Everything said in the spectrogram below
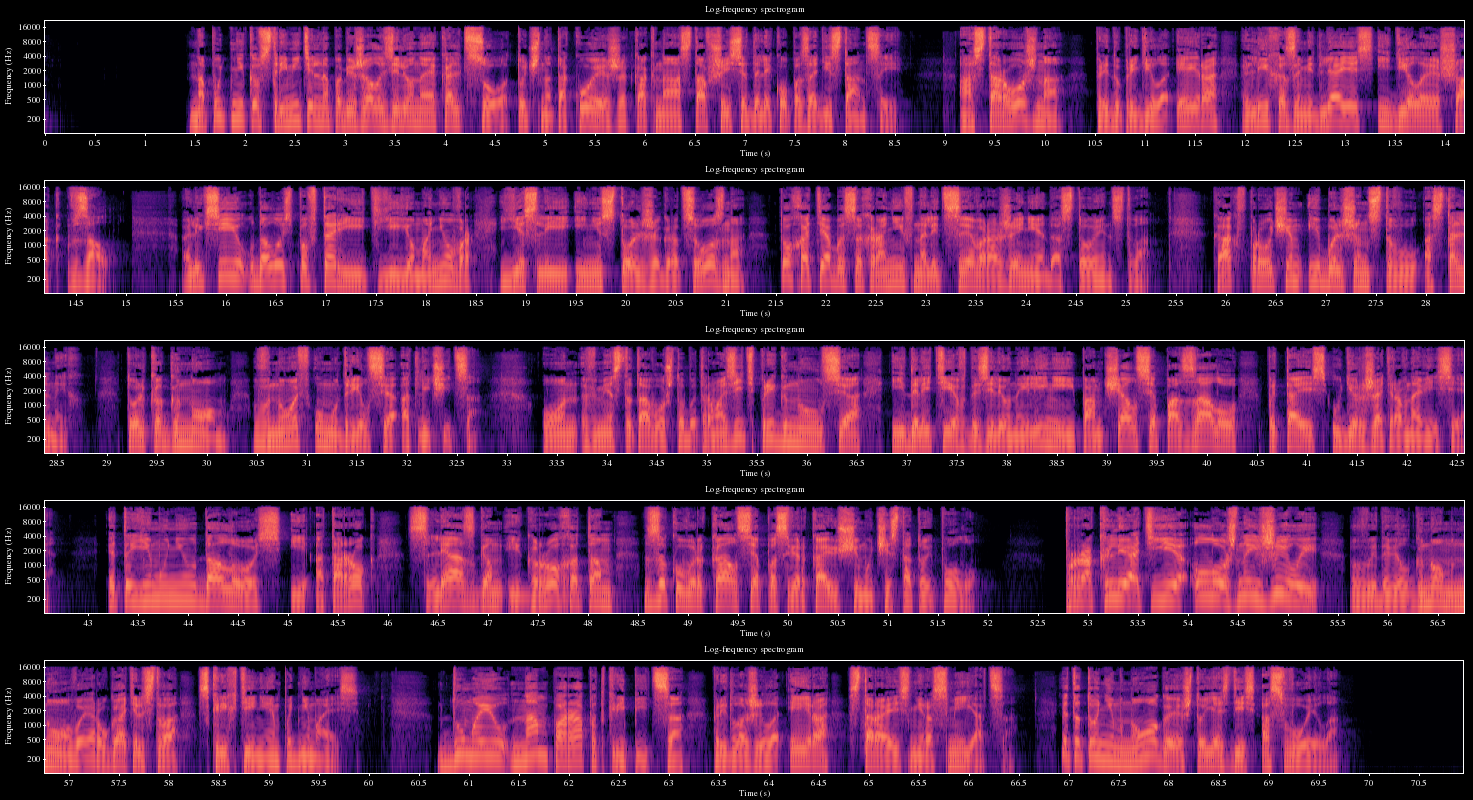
На путников стремительно побежало зеленое кольцо, точно такое же, как на оставшейся далеко позади станции. «Осторожно!» — предупредила Эйра, лихо замедляясь и делая шаг в зал. Алексею удалось повторить ее маневр, если и не столь же грациозно, то хотя бы сохранив на лице выражение достоинства. Как, впрочем, и большинству остальных. Только гном вновь умудрился отличиться. Он вместо того, чтобы тормозить, пригнулся и, долетев до зеленой линии, помчался по залу, пытаясь удержать равновесие. Это ему не удалось, и оторок с лязгом и грохотом закувыркался по сверкающему чистотой полу. «Проклятье ложной жилы!» — выдавил гном новое ругательство, с кряхтением поднимаясь. «Думаю, нам пора подкрепиться», — предложила Эйра, стараясь не рассмеяться. «Это то немногое, что я здесь освоила».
